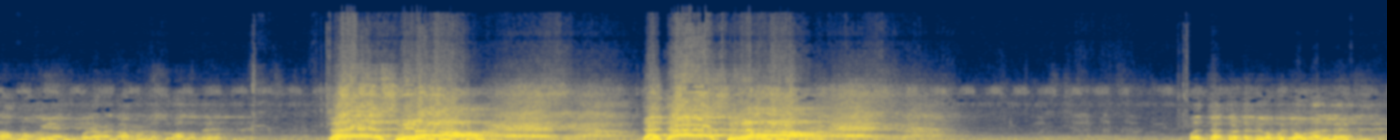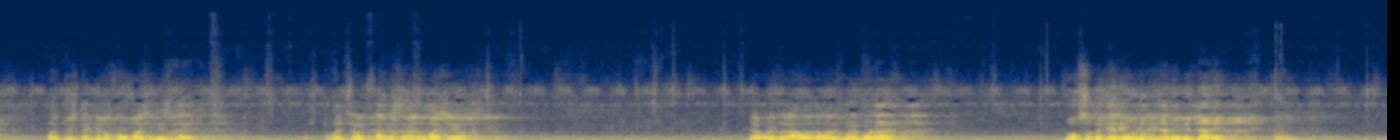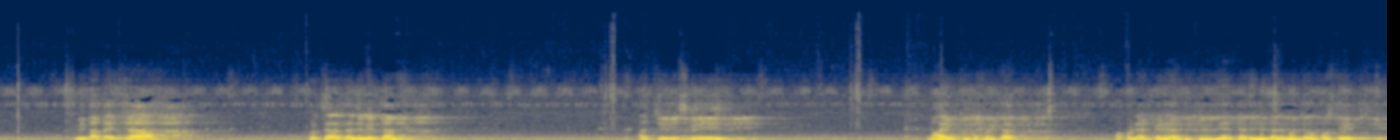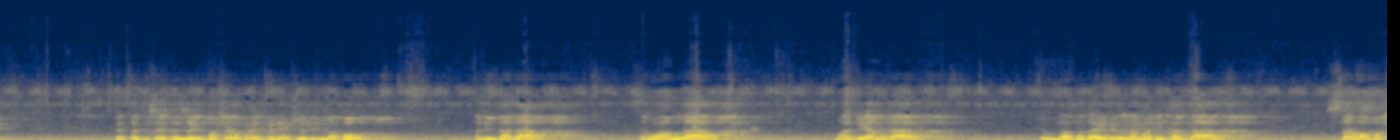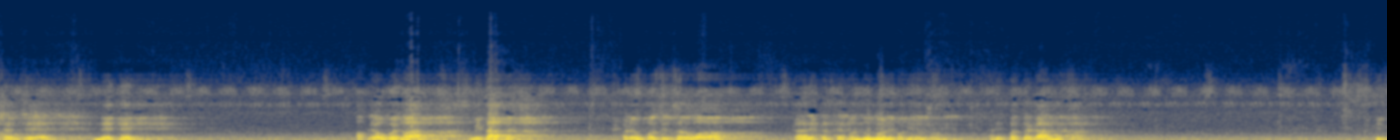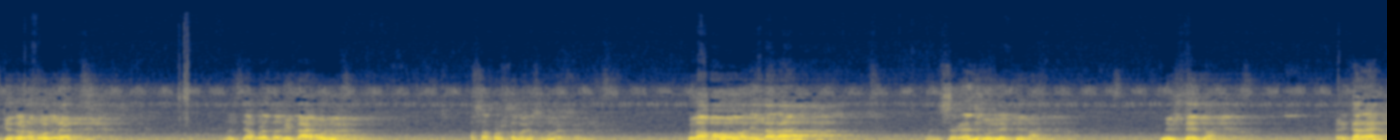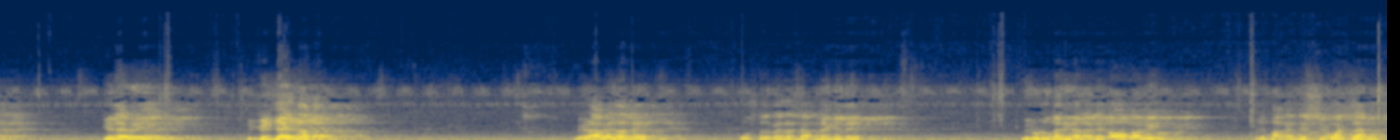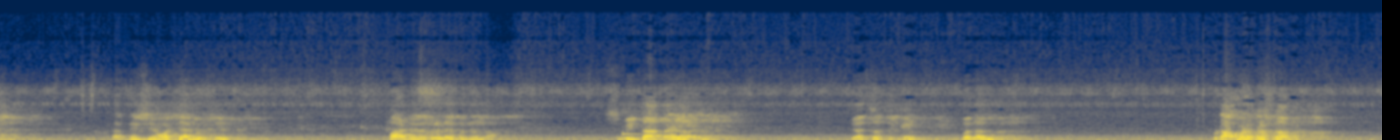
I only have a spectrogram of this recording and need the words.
रामनवमी आहे थोड्या वेळात रामनवमीला सुरुवात होते. जय श्रीराम! जय जय श्रीराम! पंच्याहत्तर टक्के लोक जेवून आलेले आहेत. पंचवीस टक्के लोक उपाशी दिसत आहेत. पंचवीस आम्ही सगळेच उपाशी आहोत. त्यामुळे जरा आवाजामध्ये फरक होणार आहे. लोकसभेच्या निवडणुकीच्या निमित्ताने स्मिताताईंच्या प्रचाराच्या निमित्ताने आजची ही सगळी महायुतीची बैठक आपण या ठिकाणी आयोजित केलेली आहे. त्या निमित्ताने मंचावर उपस्थित त्यांचा अतिशय दणदणीत भाषण आपण या ठिकाणी ऐकलं की गुलाबभाऊ अनिल दादा सर्व आमदार माजी आमदार ते उल्हासदादा येटीरांना माजी खासदार सर्व पक्षांचे नेते आपले उमेदवार स्मितात आणि उपस्थित सर्व कार्यकर्ते बंधूंनो आणि भगिनींनो आणि पत्रकार मित्र इतके जण बोललेत त्यामुळे तर मी काय बोलू? असा प्रश्न माझ्यासमोर आहे गुलाबभाऊ अनिल दादा आणि सगळ्यांनीच उल्लेख केला निष्ठेचा. आणि खरं आहे गेल्या वेळी तिकीट जाहीर झालं. मेळावे झाले. पोस्टर बॅनर छापले गेले. मिरवणुका निघाल्या गावोगावी. आणि मागाच्या शेवटच्या दिवशी अगदी शेवटच्या दिवशी पार्टीने निर्णय बदलला. स्मिताताई यांचं तिकीट बदललं. कुठं अवघड प्रश्न होता.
